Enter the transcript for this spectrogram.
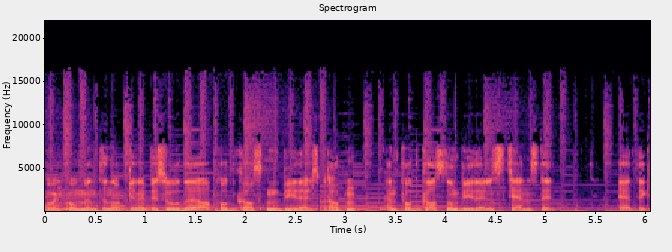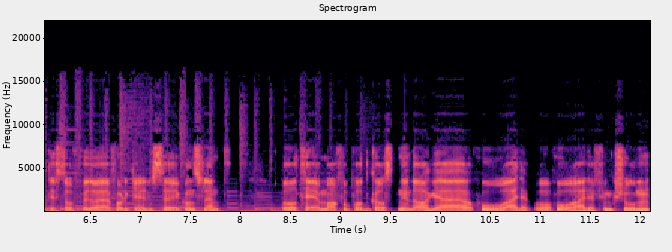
og velkommen til nok en episode av podkasten Bydelspraten. En podkast om bydelens tjenester. Jeg heter Kristoffer og jeg er folkehelsekonsulent. Og Temaet for podkasten i dag er HR og HR-funksjonen.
